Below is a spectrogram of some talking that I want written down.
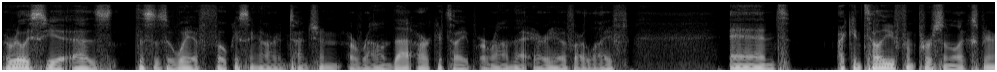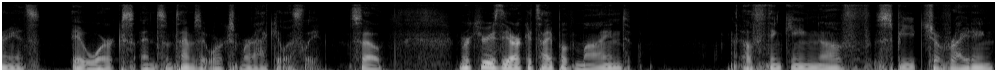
I really see it as this is a way of focusing our intention around that archetype, around that area of our life. And I can tell you from personal experience, it works, and sometimes it works miraculously. So, Mercury is the archetype of mind, of thinking, of speech, of writing.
